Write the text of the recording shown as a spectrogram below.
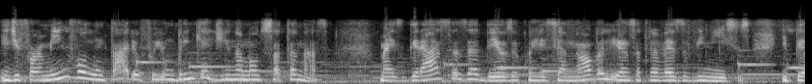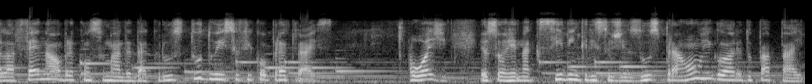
e de forma involuntária eu fui um brinquedinho na mão de Satanás. Mas graças a Deus eu conheci a nova aliança através do Vinícius e pela fé na obra consumada da cruz, tudo isso ficou para trás. Hoje eu sou renascida em Cristo Jesus para a honra e glória do Papai.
